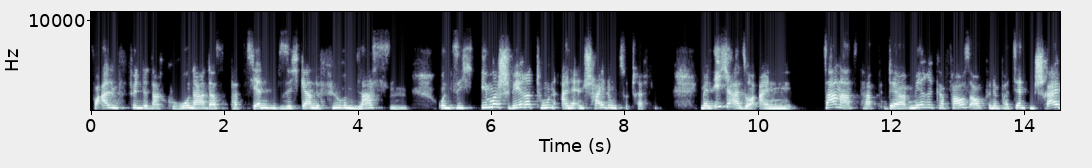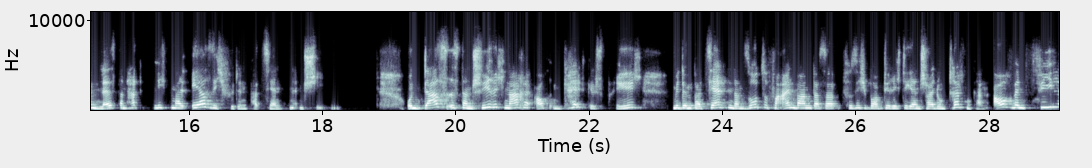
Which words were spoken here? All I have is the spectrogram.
vor allem finde nach Corona, dass Patienten sich gerne führen lassen und sich immer schwerer tun, eine Entscheidung zu treffen. Wenn ich also einen Zahnarzt habe, der mehrere KVs auch für den Patienten schreiben lässt, dann hat nicht mal er sich für den Patienten entschieden. Und das ist dann schwierig nachher auch im Geldgespräch mit dem Patienten dann so zu vereinbaren, dass er für sich überhaupt die richtige Entscheidung treffen kann. Auch wenn viele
